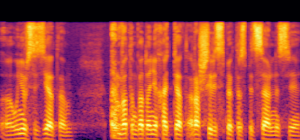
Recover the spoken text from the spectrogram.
университетом. В этом году они хотят расширить спектр специальностей.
